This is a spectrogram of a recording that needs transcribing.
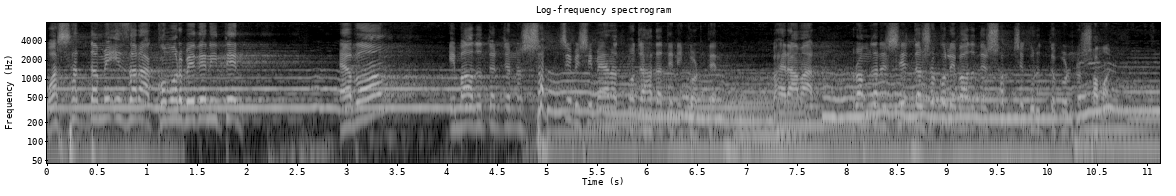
ওয়াসাদ্দামে ইজারা কোমর বেঁধে নিতেন। এবং ইবাদতের জন্য সবচেয়ে বেশি মেহনত, মোজাহাদা তিনি করতেন। ভাইরা আমার, রমজানের শেষ দশক হল ইবাদতের সবচেয়ে গুরুত্বপূর্ণ সময়।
